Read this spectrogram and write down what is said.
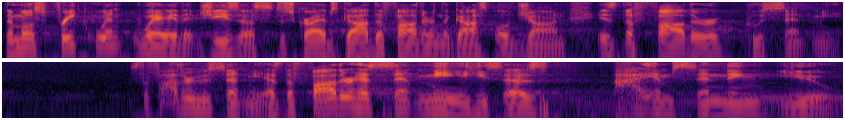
The most frequent way that Jesus describes God the Father in the Gospel of John is the Father who sent me. It's the Father who sent me. As the Father has sent me, he says, I am sending you.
